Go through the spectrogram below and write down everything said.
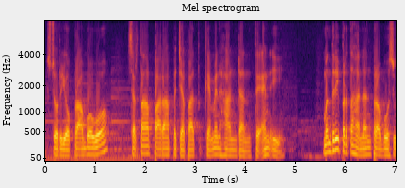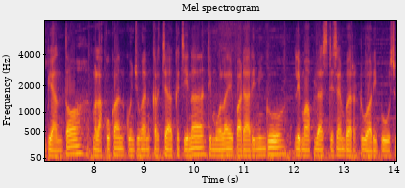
Suryo Prabowo, serta para pejabat Kemenhan dan TNI. Menteri Pertahanan Prabowo Subianto melakukan kunjungan kerja ke Cina dimulai pada hari Minggu 15 Desember 2019.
